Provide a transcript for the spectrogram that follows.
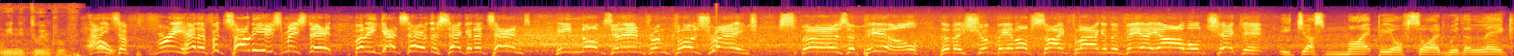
We need to improve. And it's a free header for Toney who's missed it, but he gets there at the second attempt. He nods it in from close range. Spurs appeal that there should be an offside flag and the VAR will check it. He just might be offside with a leg.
